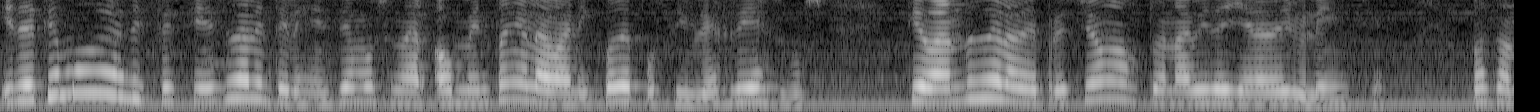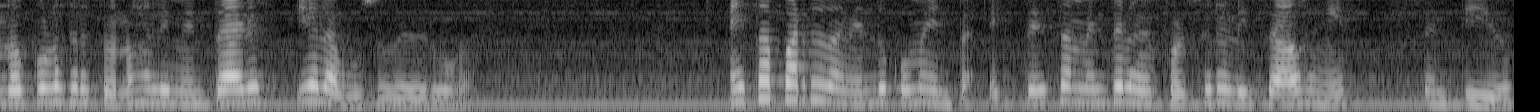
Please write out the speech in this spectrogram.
¿Y de qué modo las deficiencias de la inteligencia emocional aumentan el abanico de posibles riesgos que van desde la depresión hasta una vida llena de violencia, pasando por los trastornos alimentarios y el abuso de drogas? Esta parte también documenta extensamente los esfuerzos realizados en este sentido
